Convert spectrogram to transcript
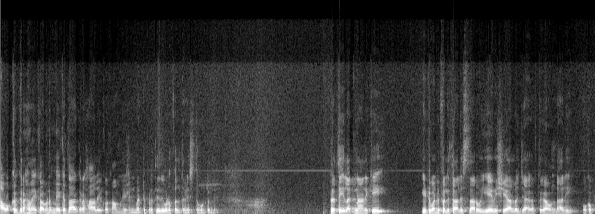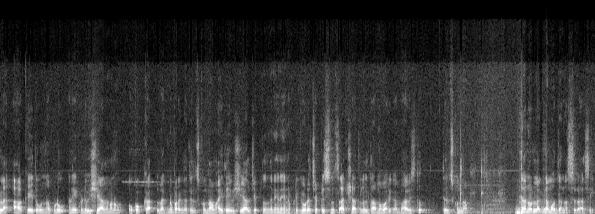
ఆ ఒక్క గ్రహమే కాకుండా మిగతా గ్రహాల యొక్క కాంబినేషన్ బట్టి ప్రతిదీ కూడా ఫలితం ఇస్తూ ఉంటుంది. ప్రతి లగ్నానికి ఎటువంటి ఫలితాలు ఇస్తారు? ఏ విషయాల్లో జాగ్రత్తగా ఉండాలి? ఒక ప్లా ఆ కేతు ఉన్నప్పుడు అనేటువంటి విషయాలను మనం ఒక్కొక్క లగ్నపరంగా తెలుసుకుందాం. అయితే విషయాలు చెప్తుంది నేనైనప్పటికీ కూడా చెప్పిస్తుంది సాక్షాత్ లలిత అమ్మవారిగా భావిస్తూ తెలుసుకుందాం. ధనుర్లగ్నము ధనస్సు రాశి.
